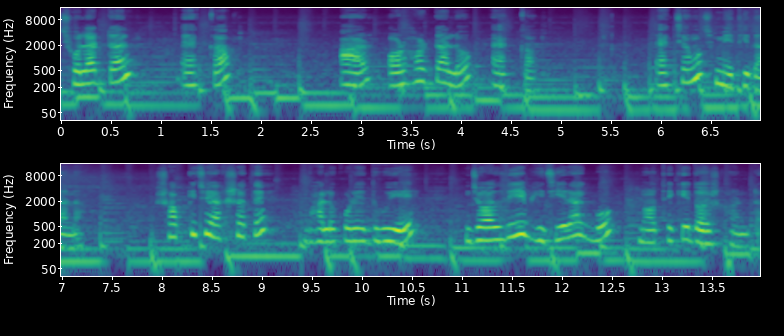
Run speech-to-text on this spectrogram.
ছোলার ডাল এক কাপ আর অড়হর ডালও এক কাপ। এক চামচ মেথি দানা। সব কিছু একসাথে ভালো করে ধুয়ে জল দিয়ে ভিজিয়ে রাখব ন থেকে দশ ঘণ্টা।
